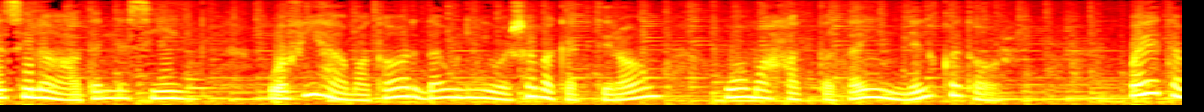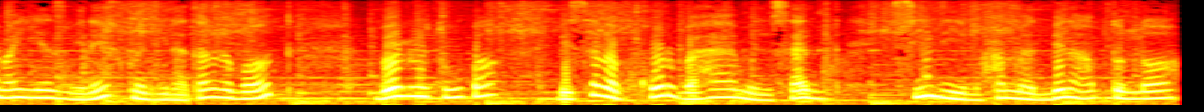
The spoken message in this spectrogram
بصناعة النسيج وفيها مطار دولي وشبكة ترام ومحطتين للقطار. ويتميز مناخ مدينة الرباط بالرطوبة بسبب قربها من سد سيدي محمد بن عبد الله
